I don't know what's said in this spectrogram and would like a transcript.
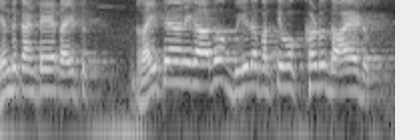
ఎందుకంటే రైతు రైతే అని కాదు బీద ప్రతి ఒక్కడు దాయడు.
